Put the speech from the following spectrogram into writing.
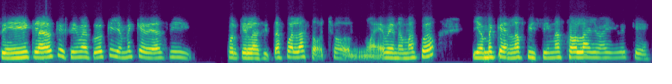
Sí, claro que sí, me acuerdo que yo me quedé así, porque la cita fue a las ocho o nueve, no me acuerdo, y yo me quedé en la oficina sola, yo ahí de que,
